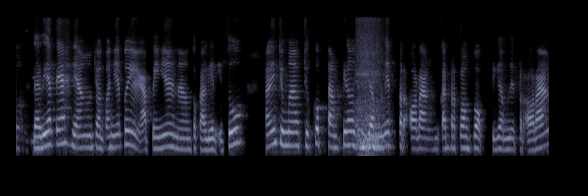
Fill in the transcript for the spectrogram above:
Kita lihat ya yang contohnya tuh yang AP-nya. Nah, untuk kalian itu kalian cuma cukup tampil 3 menit per orang, bukan per kelompok, 3 menit per orang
